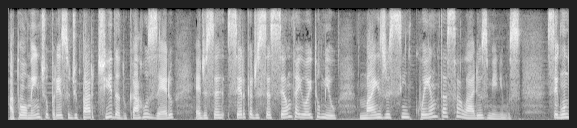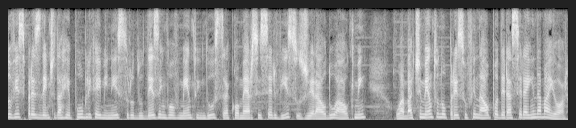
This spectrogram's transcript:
Atualmente, o preço de partida do carro zero é de cerca de 68 mil, mais de 50 salários mínimos. Segundo o vice-presidente da República e ministro do Desenvolvimento, Indústria, Comércio e Serviços, Geraldo Alckmin, o abatimento no preço final poderá ser ainda maior.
